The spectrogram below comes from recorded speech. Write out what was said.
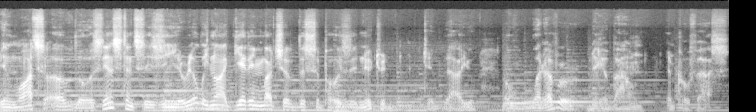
in lots of those instances, and you're really not getting much of the supposed nutritive value of whatever they abound and profess.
